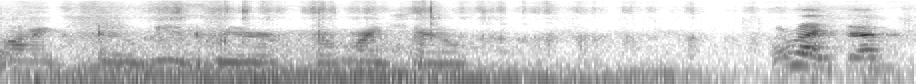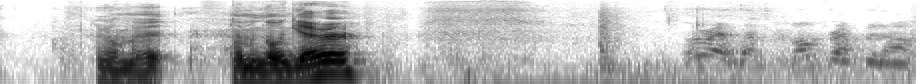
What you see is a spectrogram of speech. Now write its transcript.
Sonic to be clear from my channel. Alright then. Hang on a minute. Let me go and get her. Alright, let's both wrap it up.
